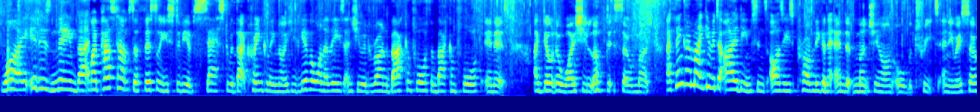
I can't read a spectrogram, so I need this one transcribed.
why it is named that. My past hamster Thistle used to be obsessed with that crinkling noise. You'd give her one of these and she would run back and forth and back and forth in it. I don't know why she loved it so much. I think I might give it to Iodine since Ozzy's probably going to end up munching on all the treats anyway. So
